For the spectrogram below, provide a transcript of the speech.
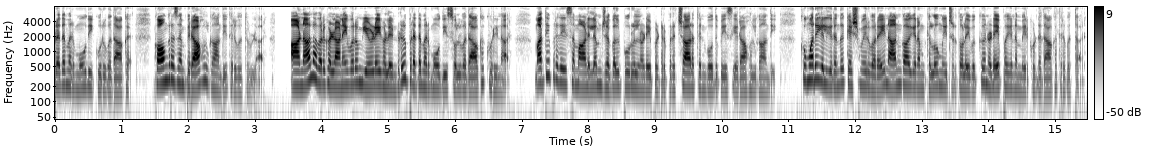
பிரதமர் மோடி கூறுவதாக காங்கிரஸ் எம்பி ராகுல் காந்தி தெரிவித்துள்ளார். ஆனால் அவர்கள் அனைவரும் ஏழைகள் என்று பிரதமர் மோடி சொல்வதாக கூறினார். மத்திய பிரதேச மாநிலம் ஜபல்பூரில் நடைபெற்ற பிரச்சாரத்தின் போது பேசிய ராகுல் காந்தி குமரியில் இருந்து காஷ்மீர் வரை நான்காயிரம் கிலோமீட்டர் தொலைவுக்கு நடைப்பயணம் மேற்கொண்டதாக தெரிவித்தார்.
